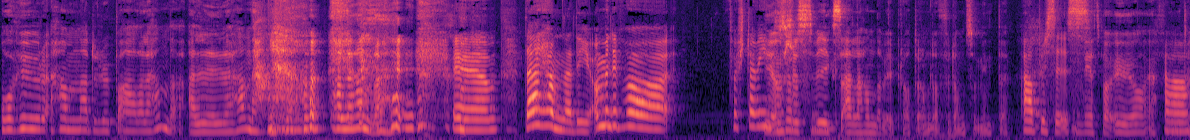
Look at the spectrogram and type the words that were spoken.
Och hur hamnade du på Allehanda? Allehanda? Allehanda? eh, där hamnade jag, ja men det var Första vintern... Det är Örnsköldsviks Allehanda vi pratar om då för de som inte ja, precis. vet vad ÖA är för ja.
